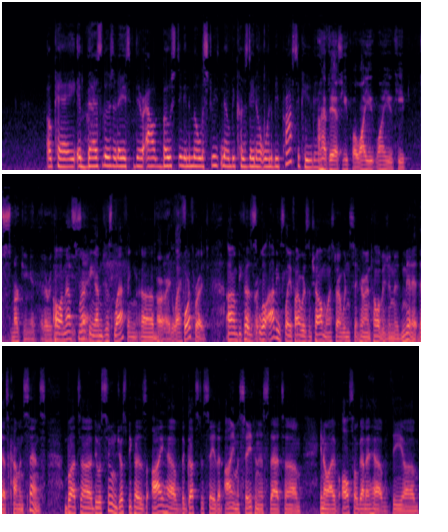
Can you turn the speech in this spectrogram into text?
Okay, embezzlers are they they're out boasting in the middle of the street? No, because they don't want to be prosecuted. I have to ask you, Paul, why you why you keep smirking at, at everything? Oh, I'm not smirking. Saying? I'm just laughing. Um, All right, laughing. Forthright. Um, because, forthright. well, obviously, if I was a child molester, I wouldn't sit here on television and admit it. That's common sense. But uh, to assume just because I have the guts to say that I'm a Satanist, that um, you know I've also got to have the uh,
